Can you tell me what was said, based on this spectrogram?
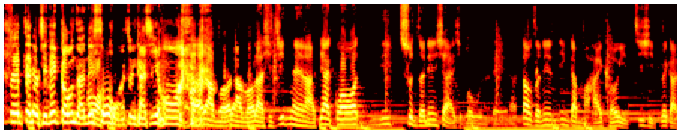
这 这就是你讲人，你说话最开始吼啊。无啦无啦无啦，是真的啦。这歌我你顺着念下来是无问题啦，倒着念应该嘛还可以。只是你要把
